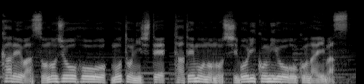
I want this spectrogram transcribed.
彼はその情報を元にして建物の絞り込みを行います。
